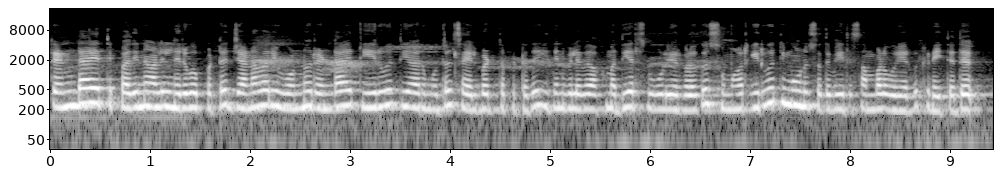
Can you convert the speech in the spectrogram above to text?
ரெண்டாயிரத்தி பதினாலில் நிறுவப்பட்டு ஜனவரி ஒன்று ரெண்டாயிரத்தி இருபத்தி ஆறு முதல் செயல்படுத்தப்பட்டது. இதன் விளைவாக மத்திய அரசு ஊழியர்களுக்கு சுமார் இருபத்தி மூணு சதவீத சம்பள உயர்வு கிடைத்தது.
